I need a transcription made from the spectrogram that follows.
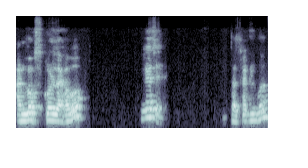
আনবক্স করে দেখাবো। ঠিক আছে? তা স্টার্টিং করো।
